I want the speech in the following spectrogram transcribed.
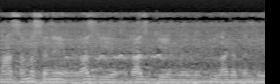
నా సమస్యని రాజకీయ రాజకీయంలోకి లాగద్దండి.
